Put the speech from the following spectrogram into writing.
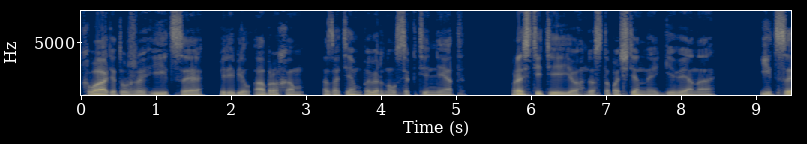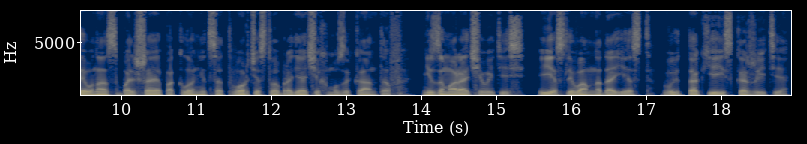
«Хватит уже, Иция», — перебил Абрахам, а затем повернулся к Тенет. «Простите ее, достопочтенная Гевена. Иция у нас большая поклонница творчества бродячих музыкантов, не заморачивайтесь, если вам надоест, вы так ей скажите.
